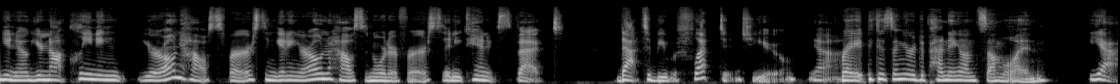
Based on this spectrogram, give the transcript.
you know, you're not cleaning your own house first and getting your own house in order first, then you can't expect that to be reflected to you. Yeah. Right. Because then you're depending on someone. Yeah.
